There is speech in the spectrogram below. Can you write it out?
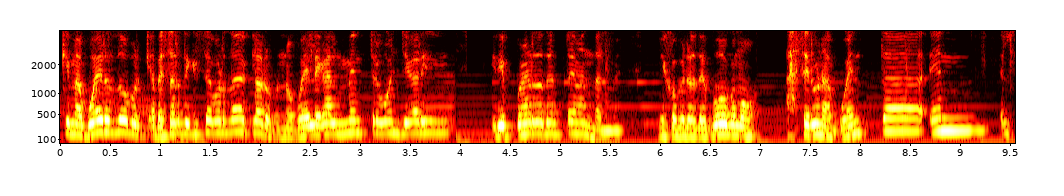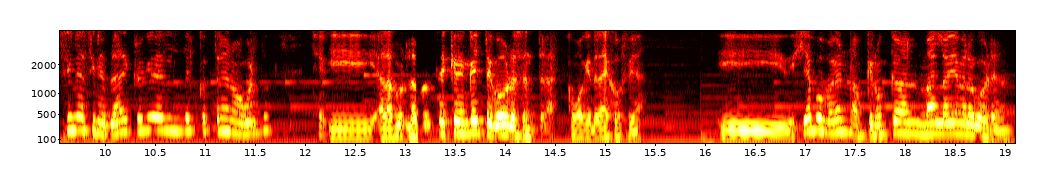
que me acuerdo, porque a pesar de que se acordaba, claro, pues no puede legalmente weón llegar y, y disponer de entrada y mandarme. Me dijo, pero te puedo como hacer una cuenta en el cine Cineplanet, creo que era el del Costanera, no me acuerdo. Sí. Y a la, la próxima vez que vengáis te cobro esa entrada, como que te la dejo fea. Y dije, ya, pues bueno, aunque nunca más la vida me lo cobraron.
